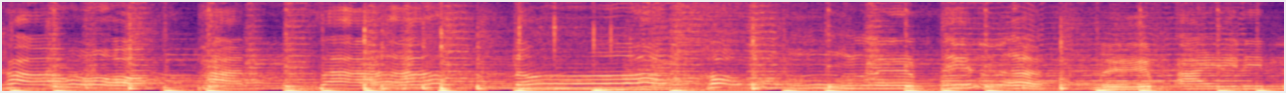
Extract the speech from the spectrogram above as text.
เข้าพันษาน้องคงลืมสิ้นลืมไอดิน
